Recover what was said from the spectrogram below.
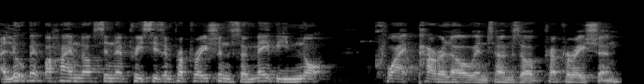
a little bit behind us in their preseason preparation, so maybe not quite parallel in terms of preparation.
